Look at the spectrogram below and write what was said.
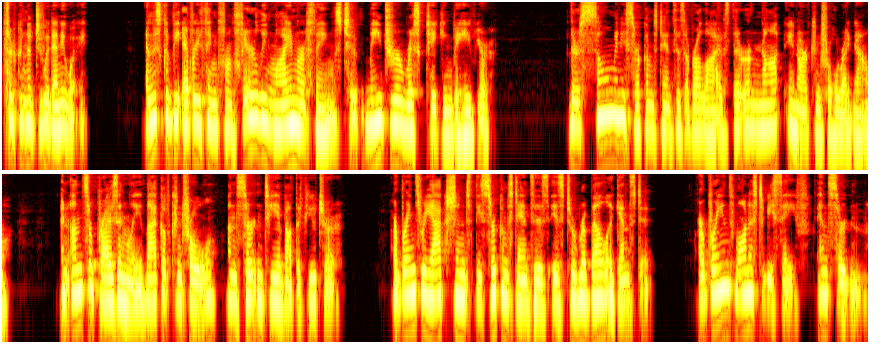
They're going to do it anyway. And this could be everything from fairly minor things to major risk taking behavior. There's so many circumstances of our lives that are not in our control right now. And unsurprisingly, lack of control, uncertainty about the future. Our brain's reaction to these circumstances is to rebel against it. Our brains want us to be safe and certain.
